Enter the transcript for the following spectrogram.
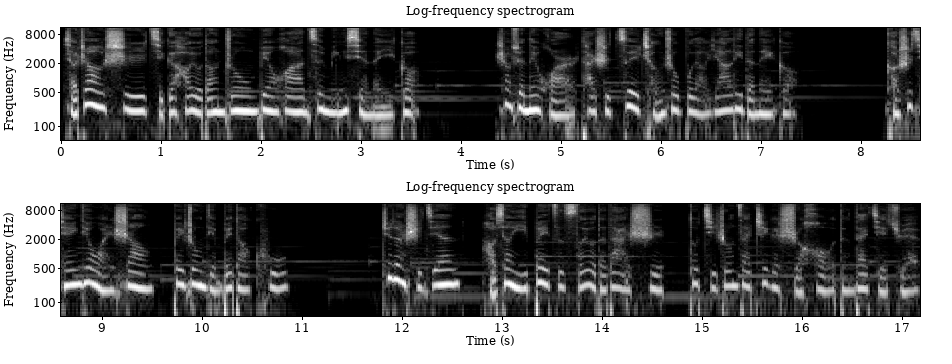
小赵是几个好友当中变化最明显的一个。上学那会儿，他是最承受不了压力的那个。考试前一天晚上背重点背到哭，这段时间好像一辈子所有的大事都集中在这个时候等待解决。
